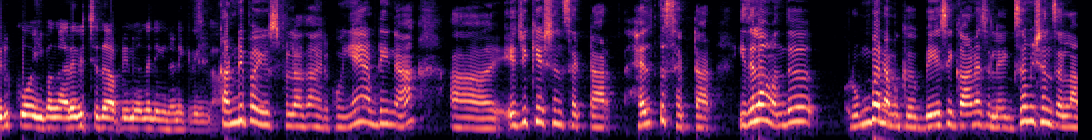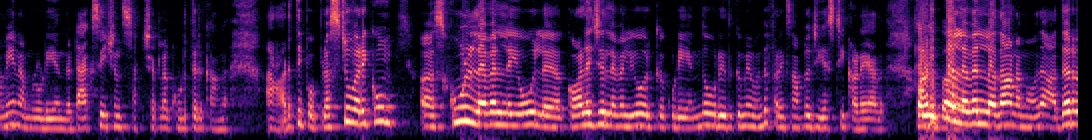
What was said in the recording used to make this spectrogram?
இருக்கும் இவங்க அறிவிச்சது அப்படின்னு வந்து நீங்க நினைக்கிறீங்களா? கண்டிப்பா யூஸ்ஃபுல்லா தான் இருக்கும். ஏன் அப்படின்னா எஜுகேஷன் செக்டார் ஹெல்த் செக்டார் இதெல்லாம் வந்து ரொம்ப நமக்கு பேசிக்கான சில எக்ஸமிஷன்ஸ் எல்லாமே நம்மளுடைய அந்த டாக்ஸேஷன் ஸ்ட்ரக்சரில் கொடுத்துருக்காங்க. அடுத்து இப்போ ப்ளஸ் டூ வரைக்கும் ஸ்கூல் லெவல்லையோ இல்லை காலேஜ் லெவல்லையோ இருக்கக்கூடிய எந்த ஒரு இதுக்குமே வந்து ஃபார் எக்ஸாம்பிள் ஜிஎஸ்டி கிடையாது. அடுத்த லெவலில் தான் நம்ம வந்து அதர்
